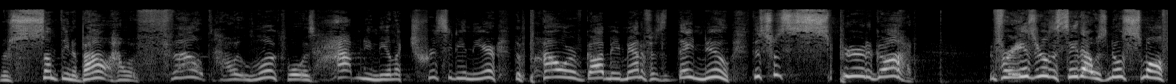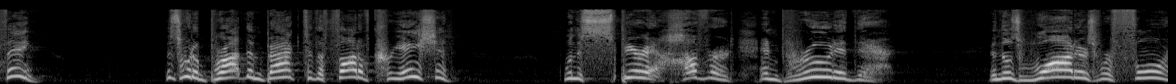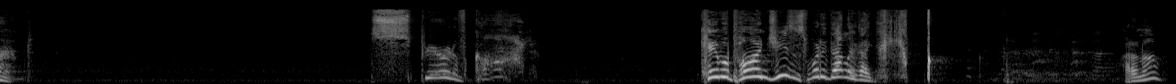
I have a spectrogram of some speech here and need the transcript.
There's something about how it felt, how it looked, what was happening, the electricity in the air, the power of God made manifest that they knew this was the Spirit of God. And for Israel to say that was no small thing. This would have brought them back to the thought of creation when the Spirit hovered and brooded there, and those waters were formed. Spirit of God came upon Jesus. What did that look like? I don't know.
